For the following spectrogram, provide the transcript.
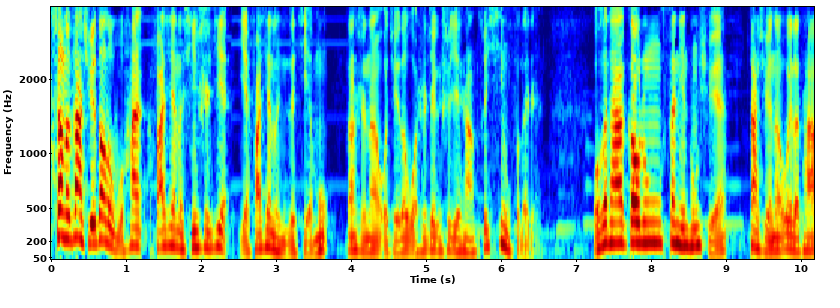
上了大学，到了武汉，发现了新世界，也发现了你的节目。当时呢，我觉得我是这个世界上最幸福的人。我和他高中三年同学。”大学呢，为了他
